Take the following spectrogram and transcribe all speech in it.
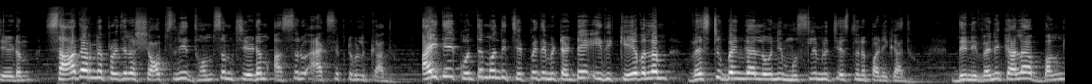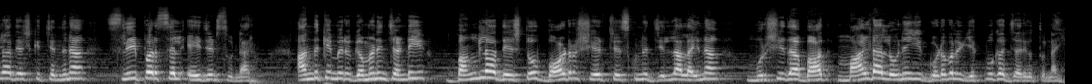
చేయడం సాధారణ ప్రజల షాప్స్ని ధ్వంసం చేయడం అస్సలు యాక్సెప్టబుల్ కాదు. అయితే కొంతమంది చెప్పేది ఏమిటంటే ఇది కేవలం వెస్ట్ బెంగాల్లోని ముస్లింలు చేస్తున్న పని కాదు. దీని వెనకాల బంగ్లాదేశ్కి చెందిన స్లీపర్ సెల్ ఏజెంట్స్ ఉన్నారు. అందుకే మీరు గమనించండి బంగ్లాదేశ్తో బార్డర్ షేర్ చేసుకున్న జిల్లాలైన ముర్షిదాబాద్ మాల్డాలోనే ఈ గొడవలు ఎక్కువగా జరుగుతున్నాయి.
